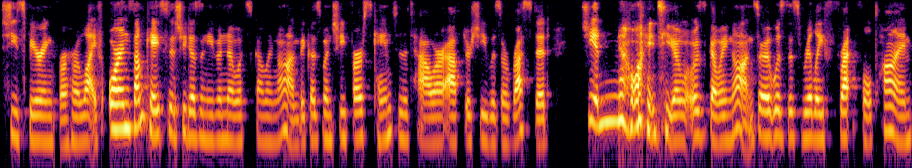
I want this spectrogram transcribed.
she's fearing for her life. Or in some cases, she doesn't even know what's going on because when she first came to the tower after she was arrested, she had no idea what was going on. So it was this really fretful time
